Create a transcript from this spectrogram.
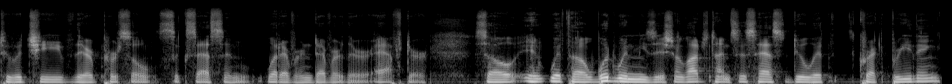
to achieve their personal success in whatever endeavor they're after. So, in, with a woodwind musician, a lot of times this has to do with correct breathing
